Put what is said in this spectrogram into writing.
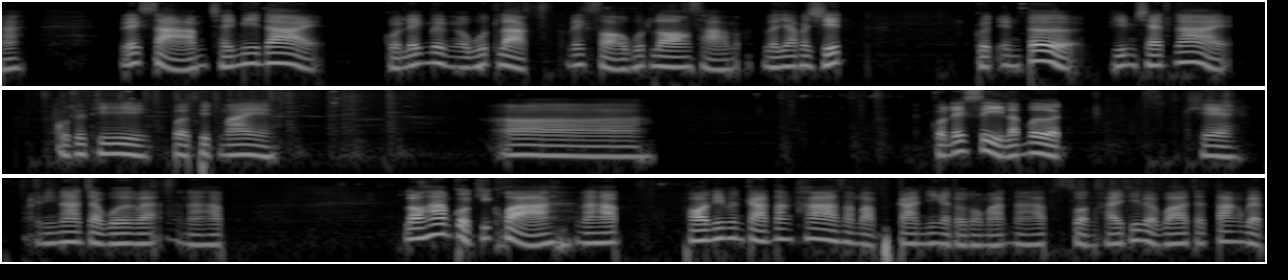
นะเลข 3 ใช้มีดได้ กดเลข 1 อาวุธหลัก เลข 2 อาวุธรอง 3 ระยะประชิด กด enter พิมพ์แชทได้ กดตัว T เปิดปิดไมค์เอ่กดเลข 4 ระเบิด โอเค อันนี้น่าจะ work แล้วนะครับ เราห้ามกดคลิกขวานะครับเพราะนี่เป็นการตั้งค่าสำหรับการยิงอัตโนมัตินะครับ ส่วนใครที่แบบว่าจะตั้งแบบ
